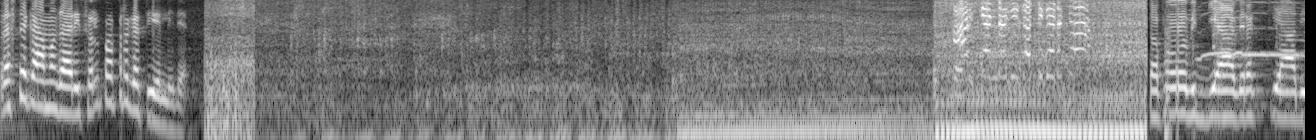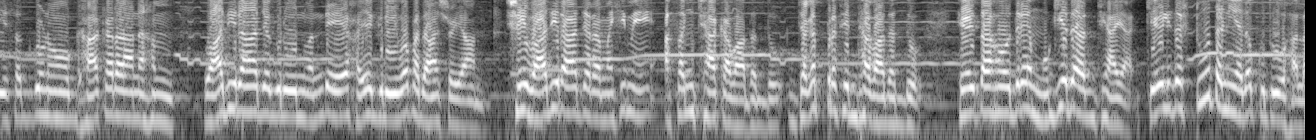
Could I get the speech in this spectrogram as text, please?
ರಸ್ತೆ ಕಾಮಗಾರಿ ಸ್ವಲ್ಪ ಪ್ರಗತಿಯಲ್ಲಿದೆ. ತಪೋ ವಿದ್ಯಾ ವಿರಕ್ತ್ಯಾದಿ ಸದ್ಗುಣೋ ಘಾಕರಾನಹಂ. ವಾದಿರಾಜ ಗುರೂನ್ ಒಂದೇ ಹಯಗ್ರೀವ ಪದಾಶ್ರಯಾನ್. ಶ್ರೀ ವಾದಿರಾಜರ ಮಹಿಮೆ ಅಸಂಖ್ಯಾಕವಾದದ್ದು, ಜಗತ್ಪ್ರಸಿದ್ಧವಾದದ್ದು. ಹೇಳ್ತಾ ಹೋದರೆ ಮುಗಿಯದ ಅಧ್ಯಾಯ, ಕೇಳಿದಷ್ಟೂ ತಣಿಯದ ಕುತೂಹಲ.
